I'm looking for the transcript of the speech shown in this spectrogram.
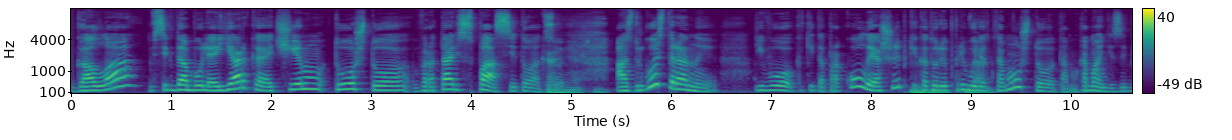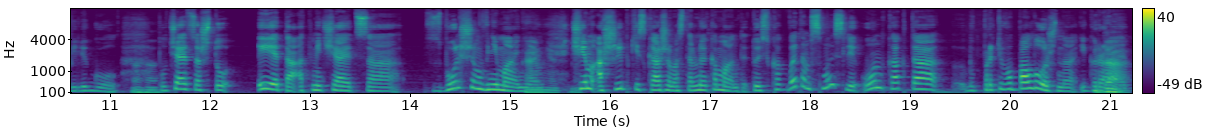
гола всегда более яркое, чем то, что вратарь спас ситуацию. Конечно. А с другой стороны, его какие-то проколы и ошибки, угу. которые приводят да. к тому, что там команде забили гол. Ага. Получается, что это отмечается с большим вниманием, Конечно. чем ошибки, скажем, остальной команды. То есть как в этом смысле он как-то противоположно играет.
